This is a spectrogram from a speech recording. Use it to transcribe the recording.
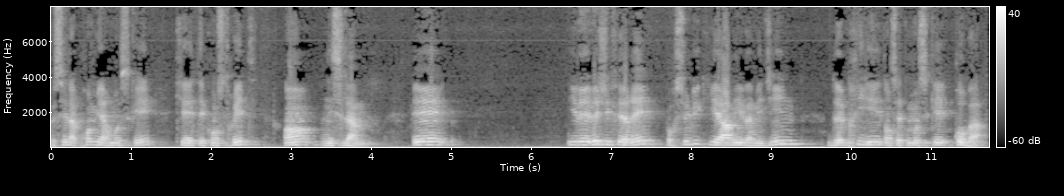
Que c'est la première mosquée qui a été construite en islam. Et il est légiféré pour celui qui arrive à Médine de prier dans cette mosquée Quba.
